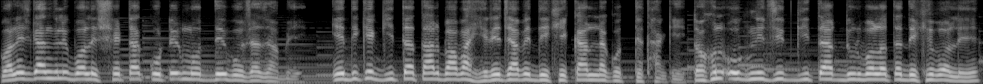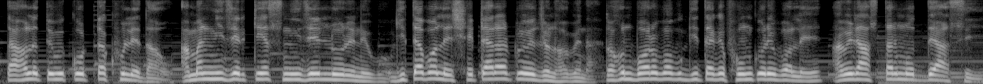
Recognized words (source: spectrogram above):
গণেশ গাঙ্গুলি বলে, সেটা কোর্টের মধ্যে বোঝা যাবে। এদিকে গীতা তার বাবা হেরে যাবে দেখে কান্না করতে থাকে। তখন অগ্নিজিৎ গীতার দুর্বলতা দেখে বলে, তাহলে তুমি কোর্টটা খুলে দাও, আমার নিজের কেস নিজেই লড়ে নেব। গীতা বলে, সেটার আর প্রয়োজন হবে না। তখন বড়বাবু গীতাকে ফোন করে বলে, আমি রাস্তার মধ্যে আছি,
